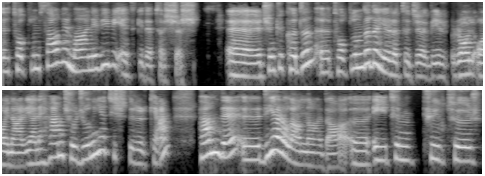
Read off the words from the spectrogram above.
e, toplumsal ve manevi bir etki de taşır. Çünkü kadın toplumda da yaratıcı bir rol oynar. Yani hem çocuğunu yetiştirirken hem de diğer alanlarda eğitim, kültür,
